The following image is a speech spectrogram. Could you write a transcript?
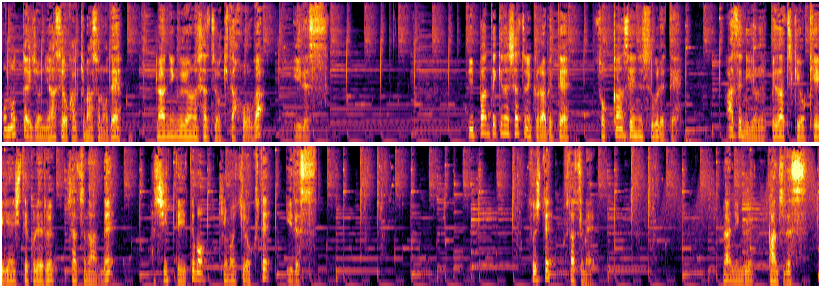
思った以上に汗をかきますのでランニング用のシャツを着た方がいいです。一般的なシャツに比べて速乾性に優れて汗によるベタつきを軽減してくれるシャツなんで走っていても気持ちよくていいです。そして二つ目。ランニングパンツです。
